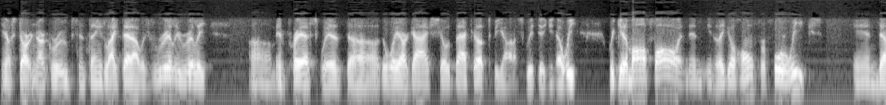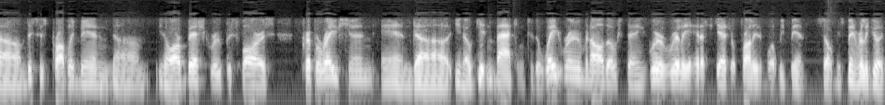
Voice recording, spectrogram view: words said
you know starting our groups and things like that. I was really really um, impressed with uh, the way our guys showed back up. To be honest with you, you know we we get them all fall and then you know they go home for four weeks and um, this has probably been um, you know our best group as far as preparation and uh, you know getting back into the weight room and all those things. We're really ahead of schedule probably than what we've been. So it's been really good.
